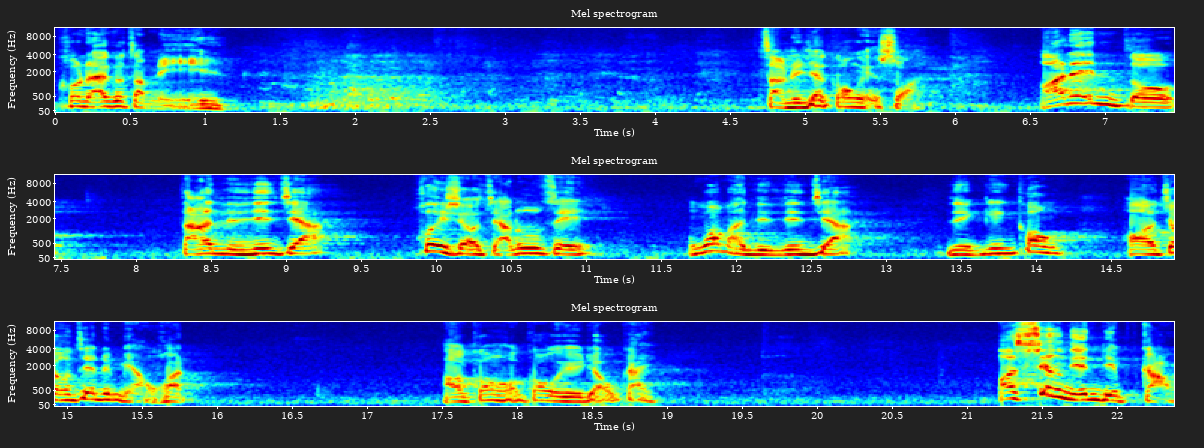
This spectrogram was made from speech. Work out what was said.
可能还阁十年，十年才讲会煞。啊，恁都逐个认真食，会少食愈济，我嘛认真食，认真讲，吼，将这个妙法，啊，讲互各位了解。啊，圣人立教，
